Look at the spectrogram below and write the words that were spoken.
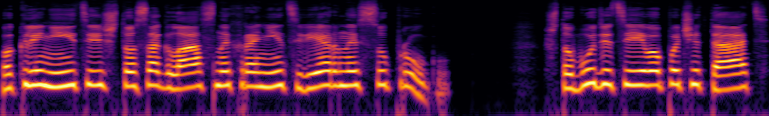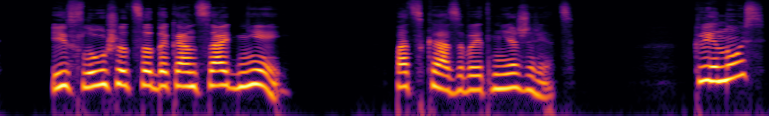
Поклянитесь, что согласны хранить верность супругу, что будете его почитать и слушаться до конца дней, подсказывает мне жрец. Клянусь,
